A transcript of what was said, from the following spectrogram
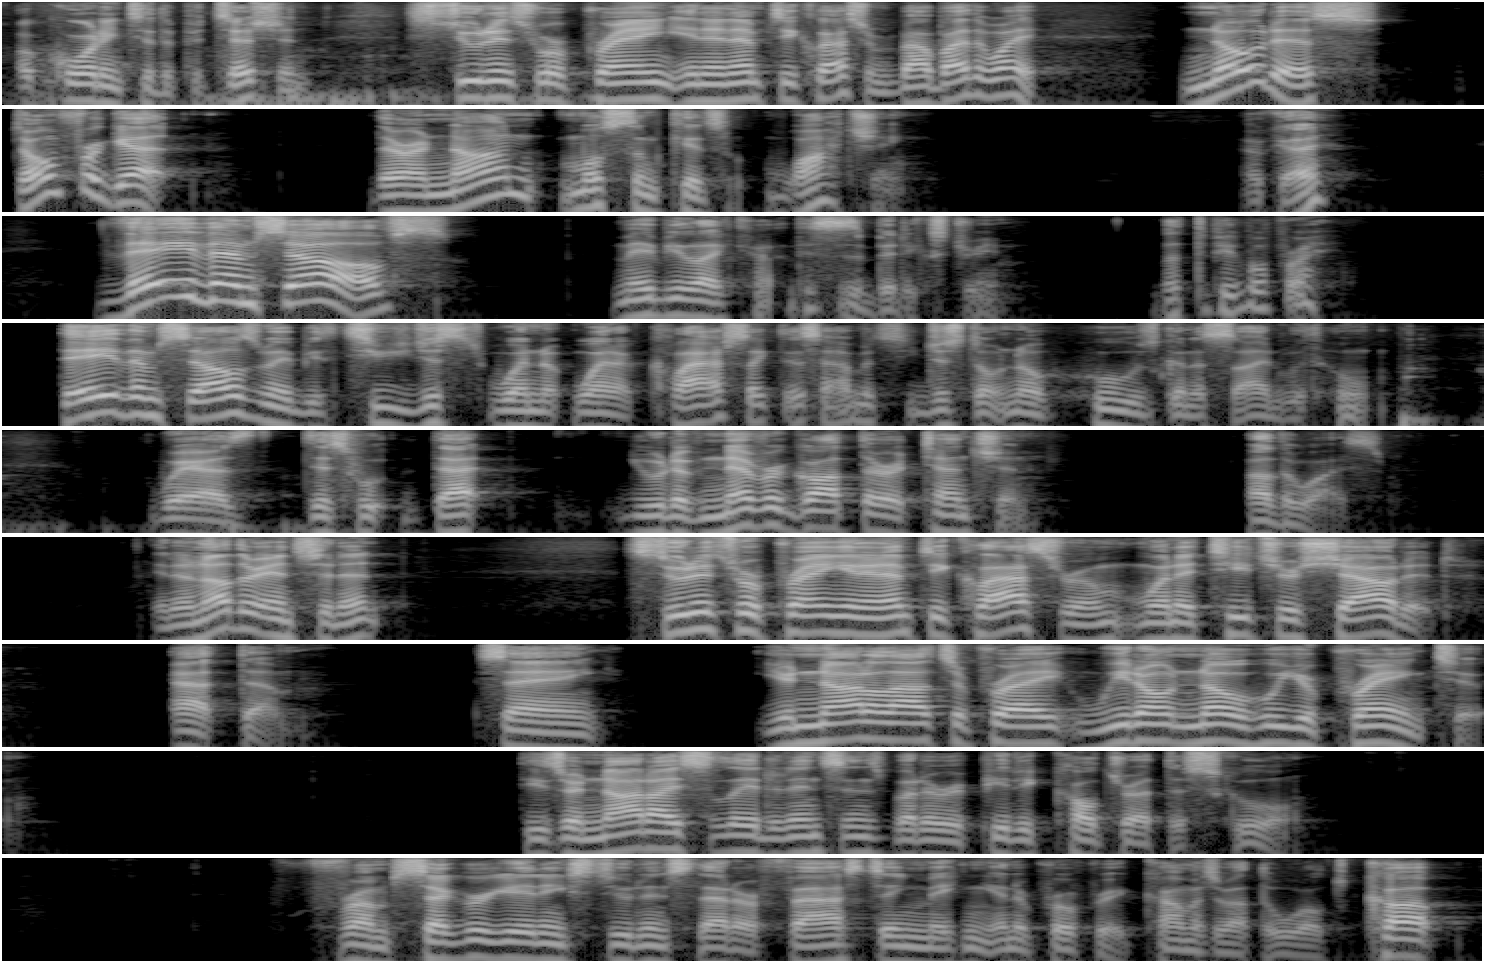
according to the petition, students were praying in an empty classroom. By, by the way, notice, don't forget, there are non Muslim kids watching. Okay? They themselves may be like, this is a bit extreme. Let the people pray. They themselves maybe so you just when when a clash like this happens, you just don't know who's going to side with whom. Whereas this that you would have never got their attention otherwise. In another incident, students were praying in an empty classroom when a teacher shouted at them, saying, You're not allowed to pray. We don't know who you're praying to. These are not isolated incidents, but a repeated culture at the school. From segregating students that are fasting, making inappropriate comments about the World Cup,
